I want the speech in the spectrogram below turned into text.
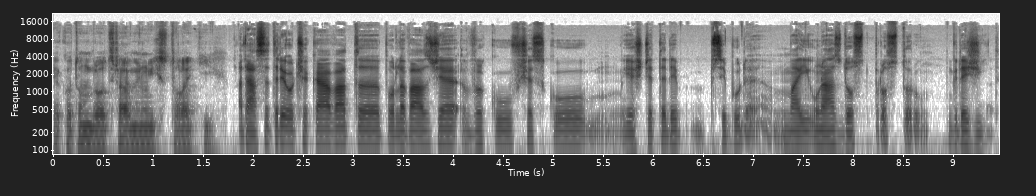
jako tomu bylo třeba v minulých stoletích. A dá se tedy očekávat eh, podle vás, že vlků v Česku ještě tedy přibude? Mají u nás dost prostoru, kde žít?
